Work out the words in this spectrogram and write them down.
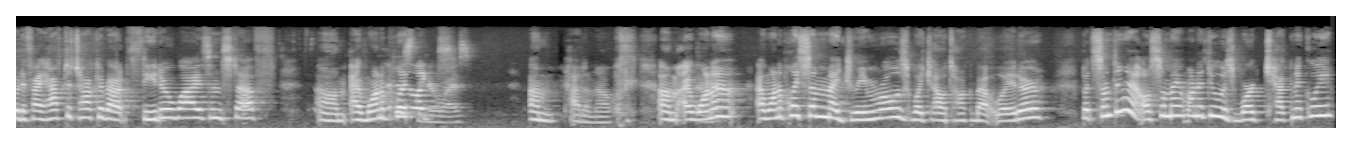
but if I have to talk about theater wise and stuff, um, I want to play like wise. um I don't know. Um, I wanna I wanna play some of my dream roles, which I'll talk about later. But something I also might want to do is work technically,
